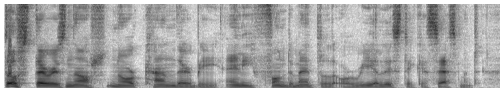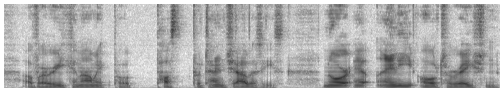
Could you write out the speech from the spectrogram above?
Thus, there is not, nor can there be, any fundamental or realistic assessment of our economic potentialities, nor any alteration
